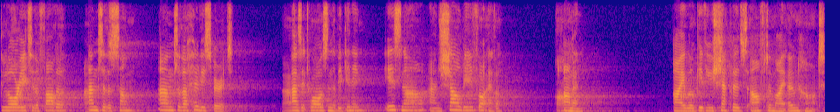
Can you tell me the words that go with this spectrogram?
Glory to the Father, and to the Son, and to the Holy Spirit, as it was in the beginning, is now, and shall be forever. Amen. I will give you shepherds after my own heart,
